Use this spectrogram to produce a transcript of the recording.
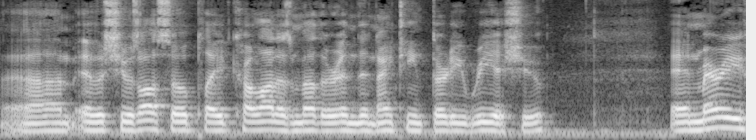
Um, was, she was also played Carlotta's mother in the 1930 reissue. And Mary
